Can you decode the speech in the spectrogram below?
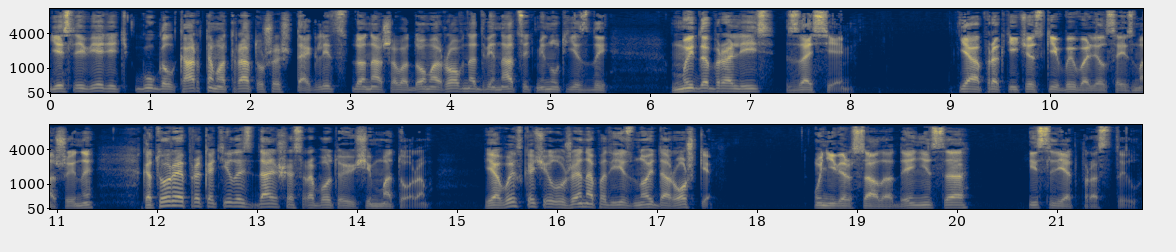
Если верить Google картам от ратуши Штеглиц до нашего дома ровно 12 минут езды. Мы добрались за семь. Я практически вывалился из машины, которая прокатилась дальше с работающим мотором. Я выскочил уже на подъездной дорожке. Универсала Денниса и след простыл.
